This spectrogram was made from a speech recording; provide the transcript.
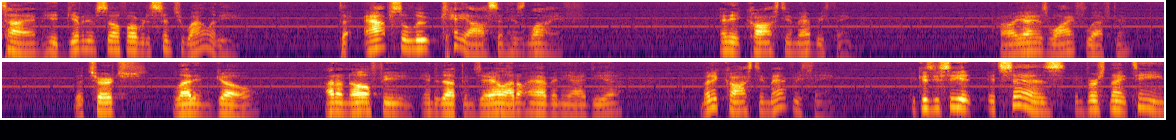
time, he had given himself over to sensuality, to absolute chaos in his life. And it cost him everything. Oh, yeah, his wife left him. The church let him go. I don't know if he ended up in jail. I don't have any idea. But it cost him everything. Because you see, it, it says in verse 19,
